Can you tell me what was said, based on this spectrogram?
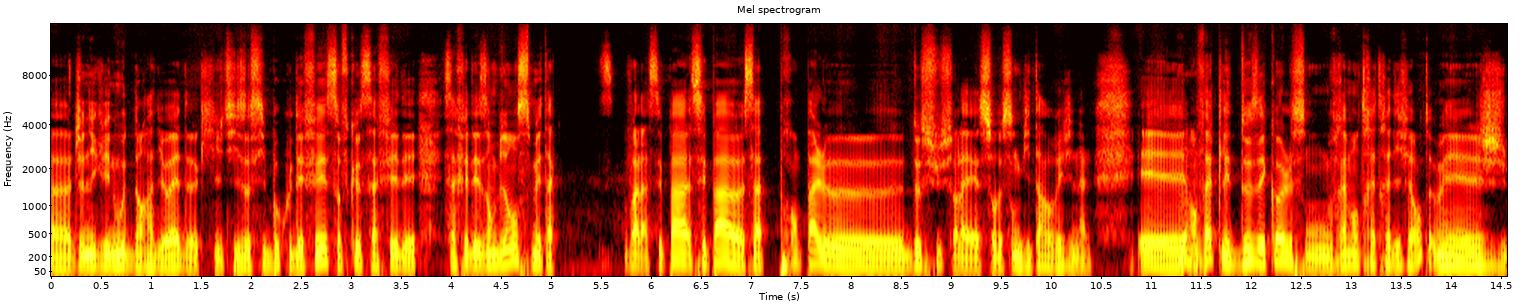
euh, Johnny Greenwood dans Radiohead qui utilise aussi beaucoup d'effets, sauf que ça fait des ça fait des ambiances, mais t'as voilà, c'est pas c'est pas ça prend pas le dessus sur la sur le son de guitare original. Et Mhm. en fait, les deux écoles sont vraiment très très différentes, mais je-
